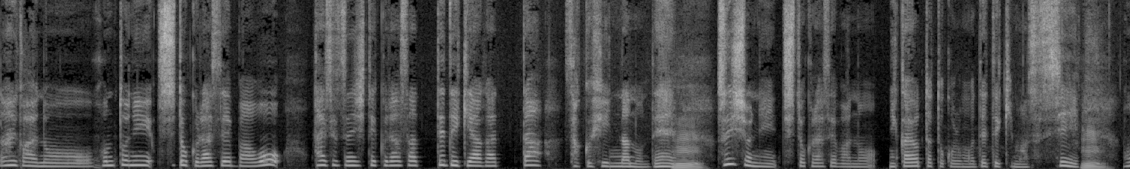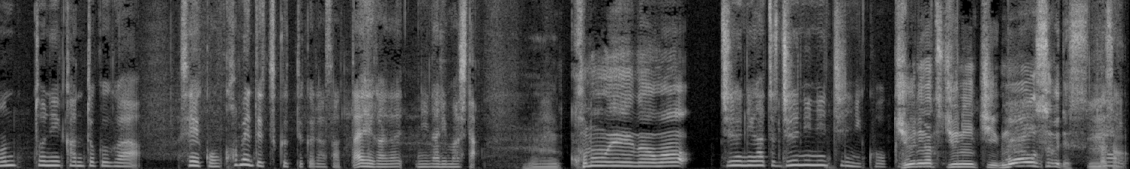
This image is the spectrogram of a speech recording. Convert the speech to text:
何かあの本当に父と暮らせばを大切にしてくださって出来上がった作品なので、うん。随所に父と暮らせばの似通ったところも出てきますし、うん、本当に監督が精魂込めて作ってくださった映画になりました。うんこの映画は？12月12日に公開。12月12日もうすぐです、皆さん、は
